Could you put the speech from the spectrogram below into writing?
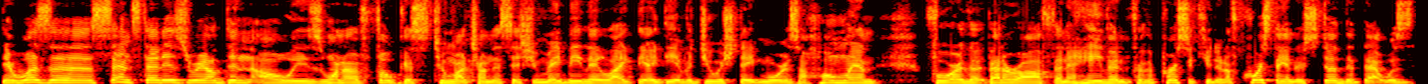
there was a sense that Israel didn't always want to focus too much on this issue. Maybe they liked the idea of a Jewish state more as a homeland for the better off than a haven for the persecuted. Of course, they understood that that was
